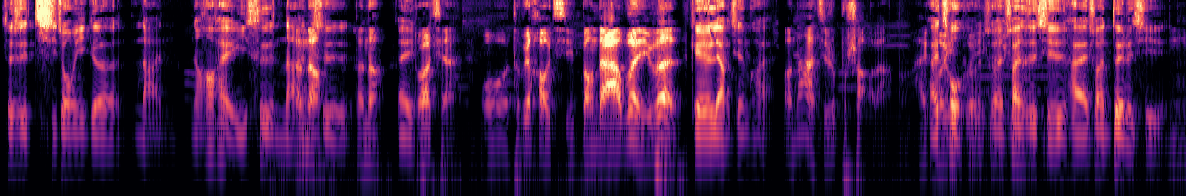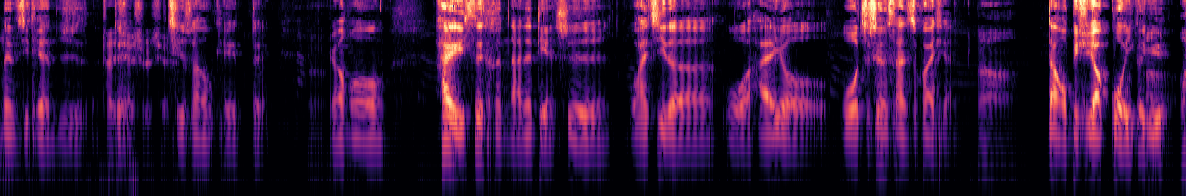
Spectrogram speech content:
这是其中一个难，然后还有一次难是等等，哎，多少钱？我我特别好奇，帮大家问一问，给了两千块哦，那其实不少了，还还凑合，算算是其实还算对得起那几天日子，对，确实确实，其实算 OK，对。然后还有一次很难的点是，我还记得我还有我只剩三十块钱啊，但我必须要过一个月，我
